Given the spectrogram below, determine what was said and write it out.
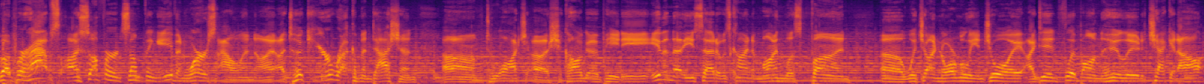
But perhaps I suffered something even worse, Alan. I, I took your recommendation um, to watch uh, Chicago PD, even though you said it was kind of mindless fun, uh, which I normally enjoy. I did flip on the Hulu to check it out.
